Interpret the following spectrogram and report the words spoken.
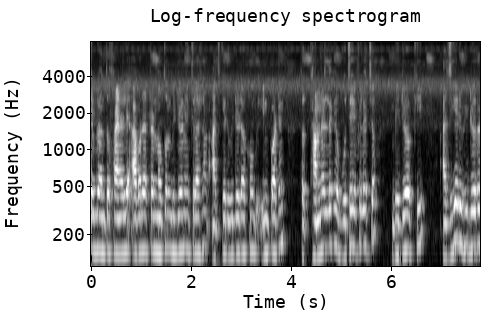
এভরিওয়ান, তো ফাইনালি আবার একটা নতুন ভিডিও নিয়ে চলে আসলাম। আজকের ভিডিওটা খুব ইম্পর্টেন্ট তো থামনেল দেখে বুঝেই ফেলেছো ভিডিও কি? আজকের ভিডিওতে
